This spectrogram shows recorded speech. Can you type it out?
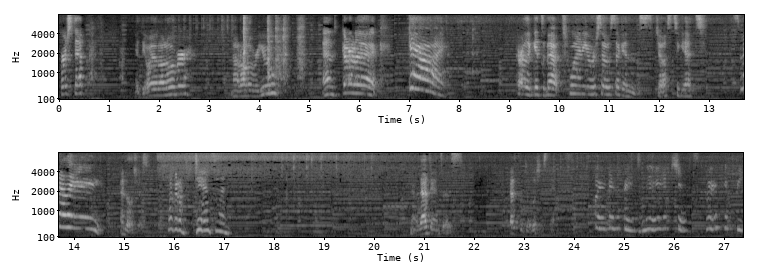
First step, get the oil all over, not all over you, and garlic. Kia! Garlic gets about 20 or so seconds just to get smelly and delicious. Look at him dancing. No, that dances. That's the delicious dance. We're gonna be delicious. We're gonna be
